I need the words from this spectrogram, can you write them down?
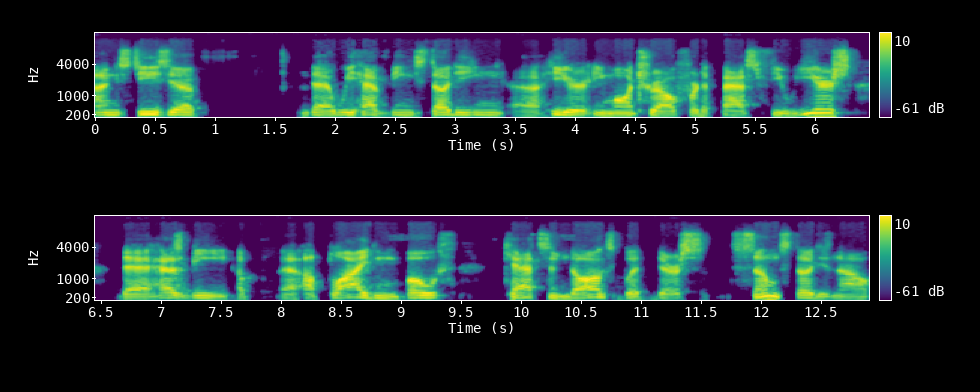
anesthesia that we have been studying uh, here in Montreal for the past few years that has been uh, applied in both cats and dogs, but there's some studies now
